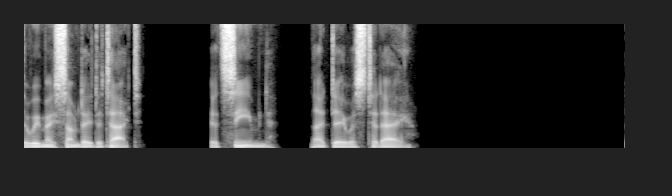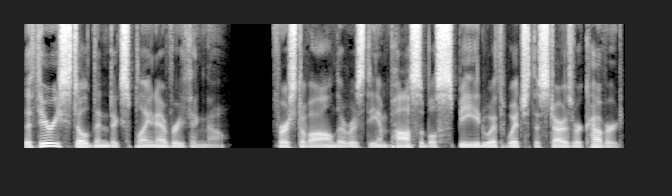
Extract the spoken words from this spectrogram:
that we may someday detect. It seemed that day was today. The theory still didn't explain everything, though. First of all, there was the impossible speed with which the stars were covered.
